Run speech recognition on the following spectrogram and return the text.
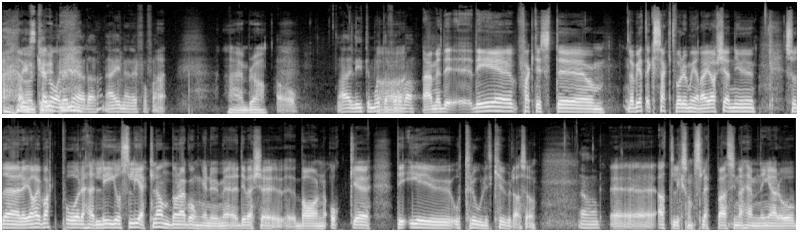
eh, längs Okej. kanalen ner där. Nej, nej, nej för fan. Nej, bra. Ja. Nej, lite måtta får det vara. Nej, men det, det är faktiskt... Eh, jag vet exakt vad du menar. Jag känner ju sådär, jag har ju varit på det här Leos lekland några gånger nu med diverse eh, barn och eh, det är ju otroligt kul alltså. Ja. Eh, att liksom släppa sina hämningar och,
